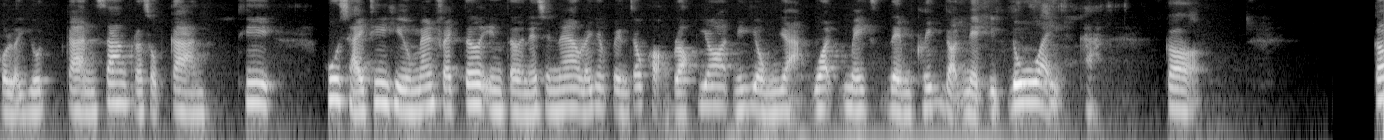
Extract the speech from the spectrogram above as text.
กลยุทธ์ การสร้างประสบการณ์ที่ ผู้ใช้ที่ Human Factor International และยังเป็นเจ้าของบล็อกยอดนิยมอย่าง What Makes Them Click .net อีกด้วยค่ะ ก็ ก็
